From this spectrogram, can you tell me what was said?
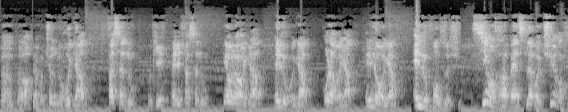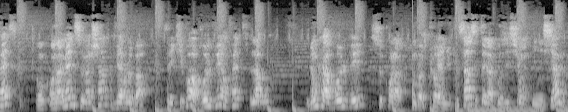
peu importe. La voiture nous regarde face à nous, ok? Elle est face à nous et on la regarde, elle nous regarde, on la regarde, elle nous regarde, elle nous fonce dessus. Si on rabaisse la voiture, en fait, donc on amène ce machin vers le bas. Ça équivaut à relever en fait la roue. Et donc à relever ce point-là. On ne voit plus rien du tout. Ça, c'était la position initiale.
